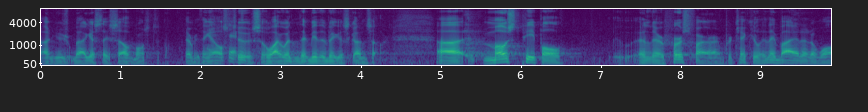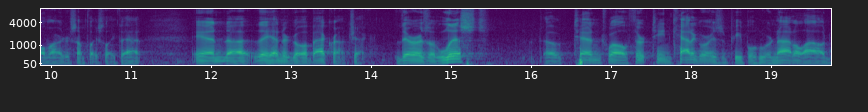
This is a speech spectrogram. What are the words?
unusual, but I guess they sell most everything else Yes. too. So why wouldn't they be the biggest gun seller? Uh, most people, in their first firearm particularly, they buy it at a Walmart or someplace like that, and uh, they undergo a background check. There is a list of 10, 12, 13 categories of people who are not allowed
